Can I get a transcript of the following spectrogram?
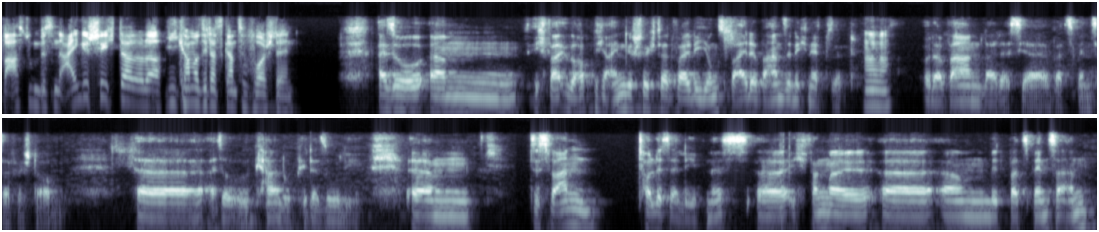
Warst du ein bisschen eingeschüchtert oder wie kann man sich das Ganze vorstellen? Also ähm, ich war überhaupt nicht eingeschüchtert, weil die Jungs beide wahnsinnig nett sind. Mhm. Oder waren, leider ist ja Bud Spencer verstorben. Äh, also Carlo Petersoli. Ähm, das waren tolles Erlebnis. Äh, ich fange mal äh, ähm, mit Bud Spencer an.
